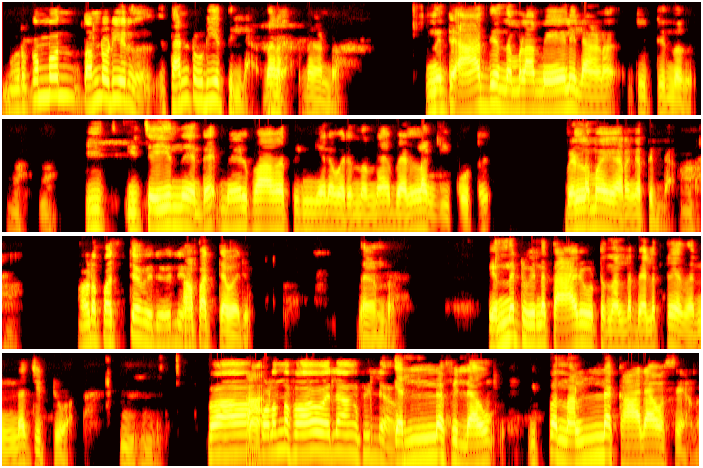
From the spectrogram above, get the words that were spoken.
മുറുക്കുമ്പോ തണ്ടൊടിയരുത് തണ്ടൊടിയത്തില്ല കണ്ടോ? എന്നിട്ട് ആദ്യം നമ്മൾ ആ മേളിലാണ് ചുറ്റുന്നത്. ഈ ഈ ചെയ്യുന്നതിന്റെ മേൽഭാഗത്ത് ഇങ്ങനെ വരുന്ന വെള്ളം കീപ്പോട്ട് വെള്ളമായി ഇറങ്ങത്തില്ല. അവിടെ പറ്റ വരും ആ പറ്റ വരും. ഇതാ കണ്ടോ? എന്നിട്ട് പിന്നെ താഴോട്ട് നല്ല ബലത്തെ തന്നെ ചുറ്റുക. പൊളന്ന എല്ലാം ഫില്ലാവും. എല്ലാം ഫില്ലാവും. ഇപ്പൊ നല്ല കാലാവസ്ഥയാണ്.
